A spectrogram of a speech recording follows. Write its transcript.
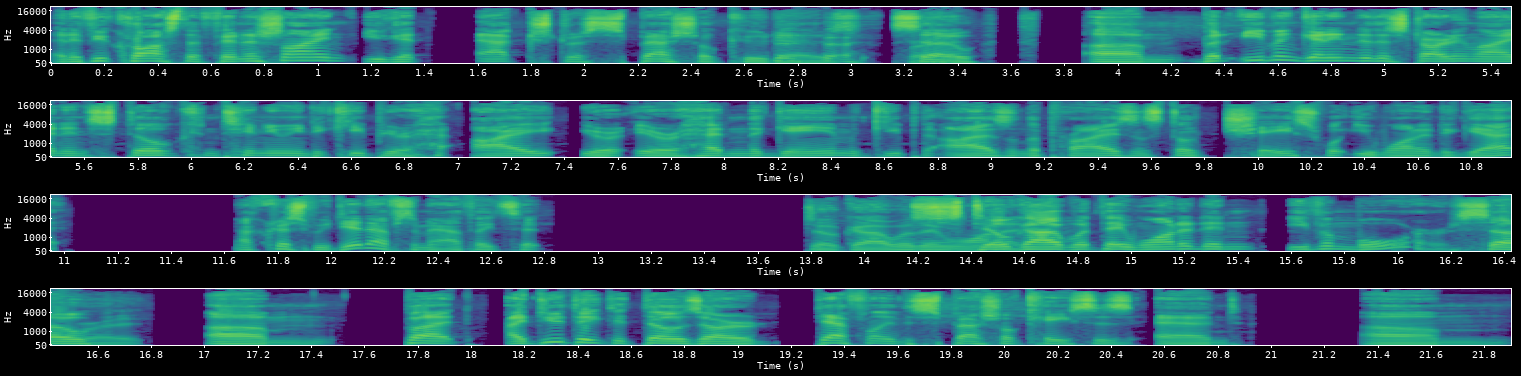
and if you cross the finish line, you get extra special kudos. So, um, but even getting to the starting line and still continuing to keep your eye, your your head in the game and keep the eyes on the prize and still chase what you wanted to get. Now, Chris, we did have some athletes that Still got what they still wanted. got what they wanted and even more. So, right. um, but I do think that those are definitely the special cases, and um,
